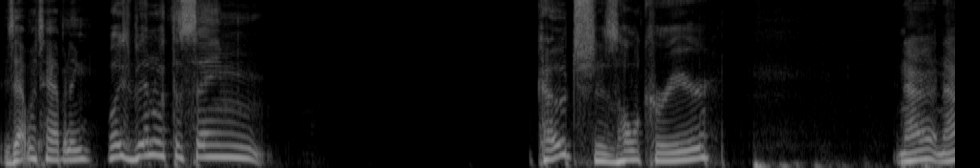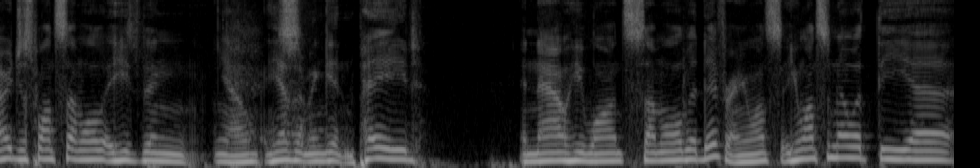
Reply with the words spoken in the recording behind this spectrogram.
Is that what's happening? Well, he's been with the same coach his whole career. Now, now he just wants something. a little- He's been, you know, he hasn't been getting paid, and now he wants something a little bit different. He wants, he wants to know what the, uh,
